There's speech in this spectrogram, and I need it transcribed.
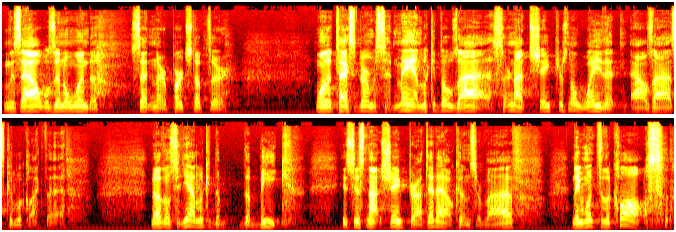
and this owl was in a window, sitting there, perched up there. One of the taxidermists said, Man, look at those eyes. They're not shaped. There's no way that owl's eyes could look like that. Another one said, Yeah, look at the, the beak. It's just not shaped right. That owl couldn't survive. And they went to the claws.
